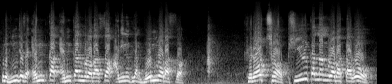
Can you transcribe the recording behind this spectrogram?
근데 문제에서 n값, n값 물어봤어? 아니면 그냥 뭐 물어봤어? 그렇죠. 비율값만 물어봤다고.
